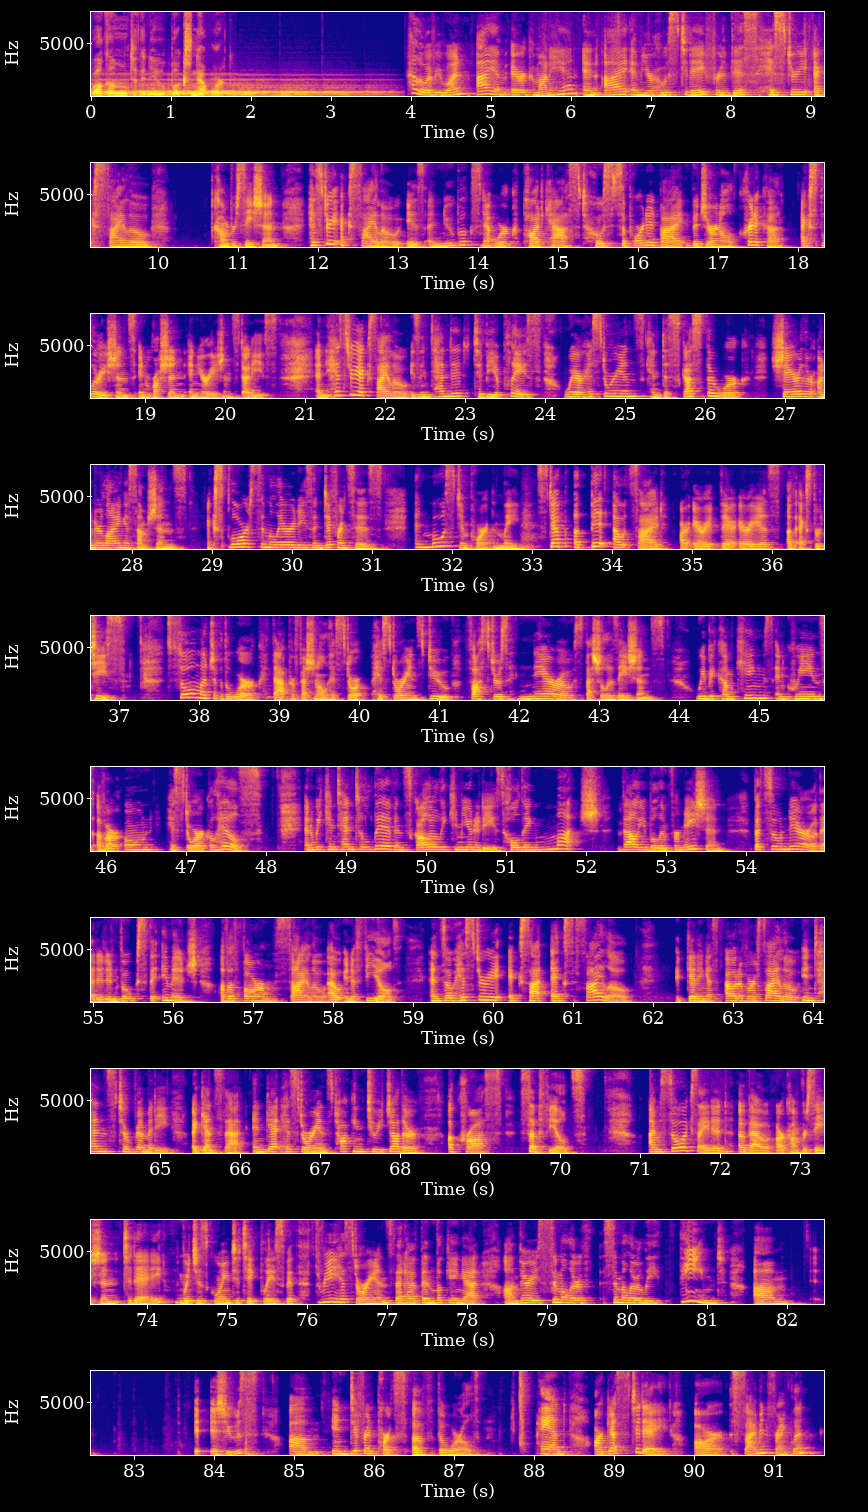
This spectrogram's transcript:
Welcome to the New Books Network. Hello, everyone. I am Erika Monahan, and I am your host today for this History Ex Silo conversation. History Ex Silo is a New Books Network podcast host supported by the journal Kritika Explorations in Russian and Eurasian Studies. And History Ex Silo is intended to be a place where historians can discuss their work, share their underlying assumptions, explore similarities and differences, and most importantly, step a bit outside our area, their areas of expertise. So much of the work that professional histor- historians do fosters narrow specializations. We become kings and queens of our own historical hills. And we can tend to live in scholarly communities holding much valuable information, but so narrow that it invokes the image of a farm silo out in a field. And so, history ex, ex silo, getting us out of our silo, intends to remedy against that and get historians talking to each other across subfields. I'm so excited about our conversation today, which is going to take place with three historians that have been looking at um, very similar, similarly themed um, issues um, in different parts of the world. And our guests today are Simon Franklin,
